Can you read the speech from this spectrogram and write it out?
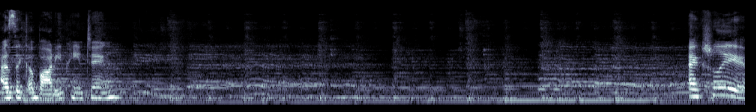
as like a body painting. Actually,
